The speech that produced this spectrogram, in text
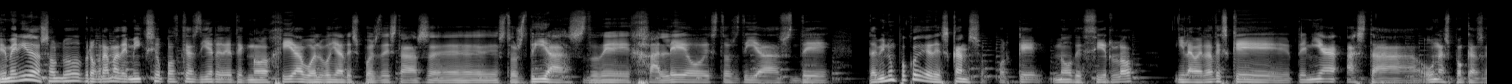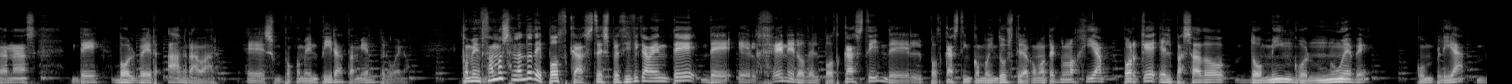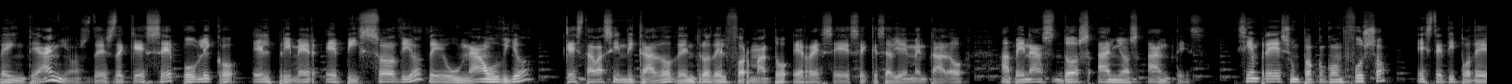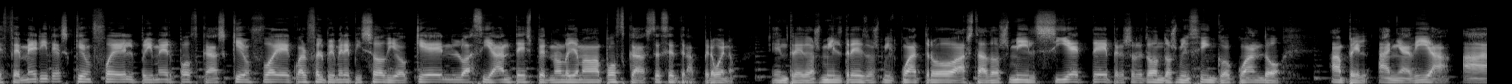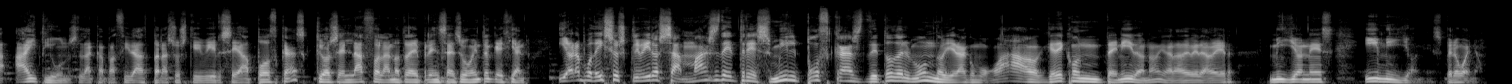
Bienvenidos a un nuevo programa de Mixio, podcast diario de tecnología. Vuelvo ya después de estas, eh, estos días de jaleo, estos días de... También un poco de descanso, ¿por qué no decirlo? Y la verdad es que tenía hasta unas pocas ganas de volver a grabar. Es un poco mentira también, pero bueno. Comenzamos hablando de podcast, específicamente del género del podcasting, del podcasting como industria, como tecnología, porque el pasado domingo 9 cumplía 20 años desde que se publicó el primer episodio de un audio que estaba sindicado dentro del formato RSS que se había inventado apenas dos años antes. Siempre es un poco confuso este tipo de efemérides, quién fue el primer podcast, quién fue, cuál fue el primer episodio, quién lo hacía antes pero no lo llamaba podcast, etc. Pero bueno, entre 2003, 2004 hasta 2007, pero sobre todo en 2005, cuando Apple añadía a iTunes la capacidad para suscribirse a podcast, que os enlazo la nota de prensa en su momento en que decían, y ahora podéis suscribiros a más de 3.000 podcasts de todo el mundo. Y era como, wow, qué de contenido, ¿no? Y ahora debe de haber millones y millones. Pero bueno.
